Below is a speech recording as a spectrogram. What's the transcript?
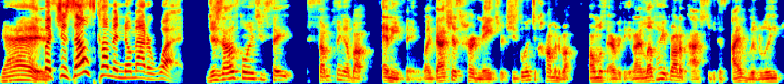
Yes. But Gizelle's coming no matter what. Gizelle's going to say something about anything. Like that's just her nature. She's going to comment about almost everything. And I love how you brought up Ashley because I literally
